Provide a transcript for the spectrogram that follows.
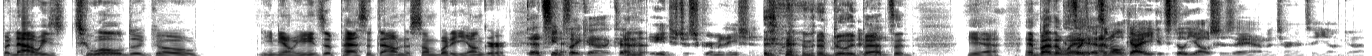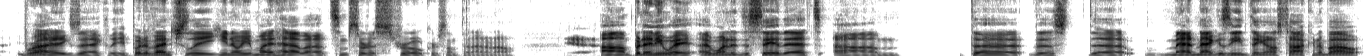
but now he's too old to go. You know, he needs to pass it down to somebody younger. That seems like a kind And of age discrimination. Billy Batson. Yeah. And by the way, like, as an old guy, you could still yell Shazam and turn into a young guy. right, exactly. But eventually, you know, you might have a, some sort of stroke or something. I don't know. Yeah. Um, but anyway, I wanted to say that um, the the the Mad Magazine thing I was talking about,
